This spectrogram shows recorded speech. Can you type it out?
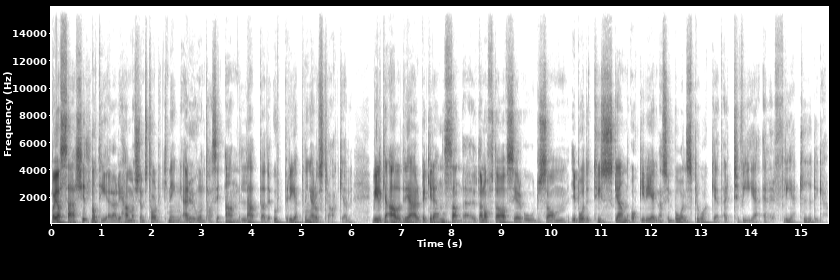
Vad jag särskilt noterar i Hammarströms tolkning är hur hon tar sig an laddade upprepningar hos Trakel, vilka aldrig är begränsande utan ofta avser ord som i både tyskan och i det egna symbolspråket är tve eller flertydiga.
